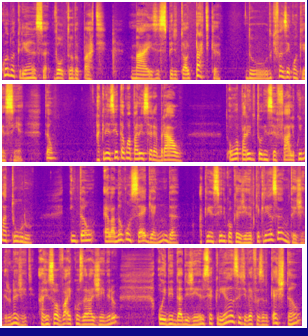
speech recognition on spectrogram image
quando a criança, voltando à parte mais espiritual e prática do, do que fazer com a criancinha. Então, a criancinha está com um aparelho cerebral ou um aparelho todo encefálico imaturo. Então, ela não consegue ainda a criancinha de qualquer gênero, porque criança não tem gênero, né, gente? A gente só vai considerar gênero ou identidade de gênero se a criança estiver fazendo questão,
